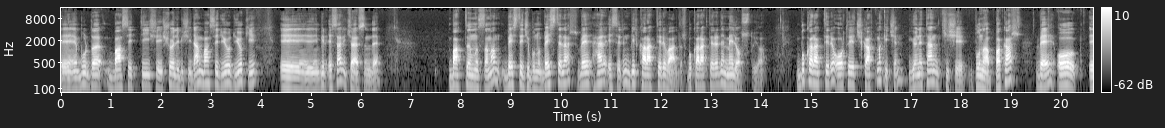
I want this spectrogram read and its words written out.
E, burada bahsettiği şey şöyle bir şeyden bahsediyor. Diyor ki e, bir eser içerisinde baktığımız zaman besteci bunu besteler ve her eserin bir karakteri vardır. Bu karaktere de melos diyor. Bu karakteri ortaya çıkartmak için yöneten kişi buna bakar ve o e,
